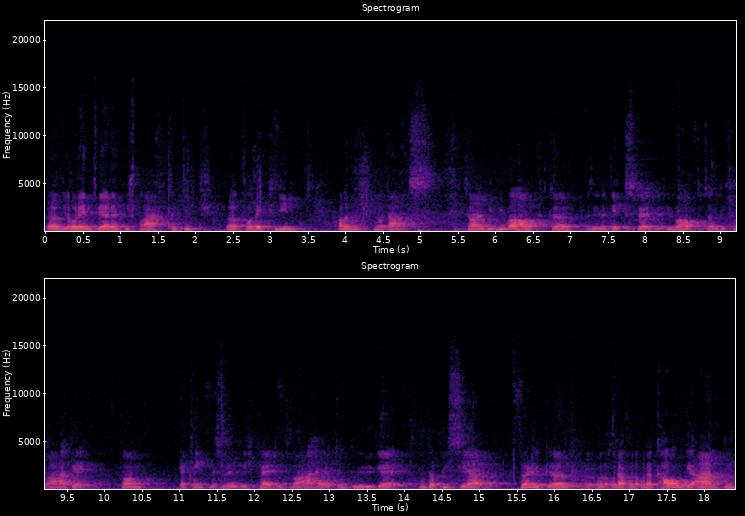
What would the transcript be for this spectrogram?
virulent werdenden Sprachkritik vorwegnimmt, aber nicht nur das, sondern die überhaupt, also dieser Text, überhaupt sozusagen die Frage von Erkenntnismöglichkeit und Wahrheit und Lüge unter bisher völlig äh, oder, oder, oder, kaum geahnten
